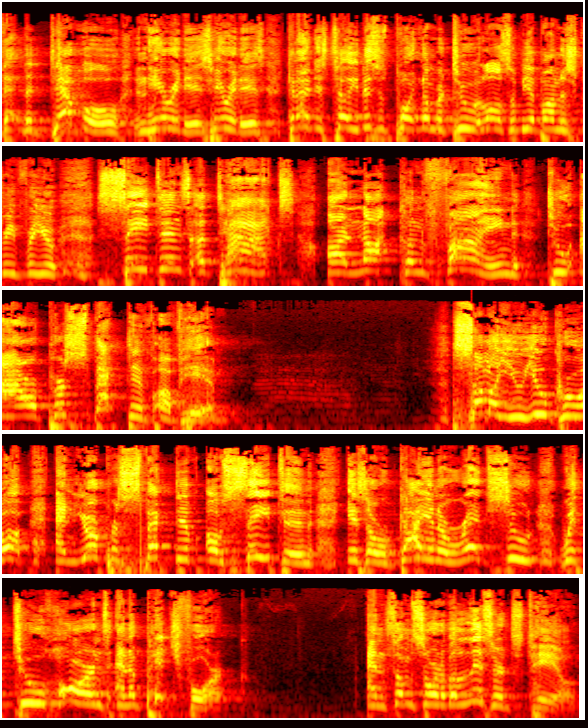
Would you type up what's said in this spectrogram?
that the devil, and here it is, here it is. Can I just tell you, this is point number two. It'll also be up on the screen for you. Satan's attacks are not confined to our perspective of him. Some of you, you grew up and your perspective of Satan is a guy in a red suit with two horns and a pitchfork and some sort of a lizard's tail.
